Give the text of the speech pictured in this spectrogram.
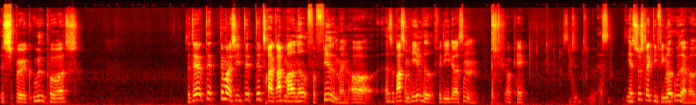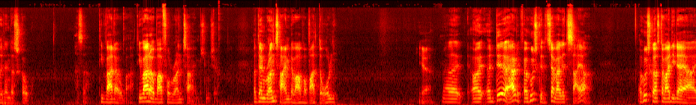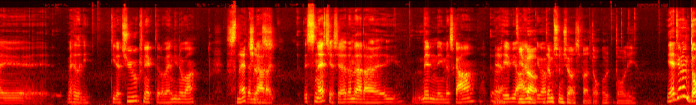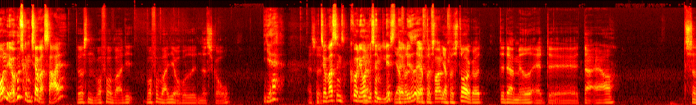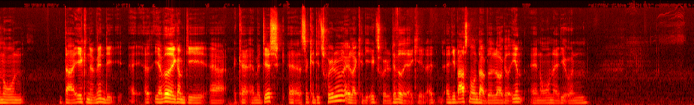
øh, spøg ud på os. Så det, det, det må jeg sige, det, det træk ret meget ned for filmen, og altså bare som helhed, fordi det var sådan, pff, okay. Så, jeg synes slet ikke, de fik noget ud af at være ude i den der skov. Altså, de var der jo bare. De var der jo bare for runtime, synes jeg. Og den runtime, der var, var bare dårlig. Ja. Og, og, og det er ærgerligt, for jeg huskede det til at være lidt sejere. Og husk også, der var de der, øh, hvad hedder de? De der 20 knægte, eller hvad de nu var. Snatchers. Dem der, der Snatchers, ja. Dem der, der øh, mændene i mascara. Og ja, heavy de iron, var, dem synes jeg også var dår- dårlige. Ja, de var nemlig dårlige, og husk dem til at være seje. Det var sådan, hvorfor var de, hvorfor var de overhovedet i den der skov? Ja, Altså, det var bare sådan, går de rundt med sådan en liste jeg, for, leder jeg, efter folk. jeg forstår godt det der med, at øh, der er sådan nogle, der er ikke nødvendigt. Jeg ved ikke, om de er, kan, er magisk, altså kan de trylle, eller kan de ikke trylle, det ved jeg ikke helt. Er, er de bare sådan nogle, der er blevet lukket ind af nogle af de onde?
